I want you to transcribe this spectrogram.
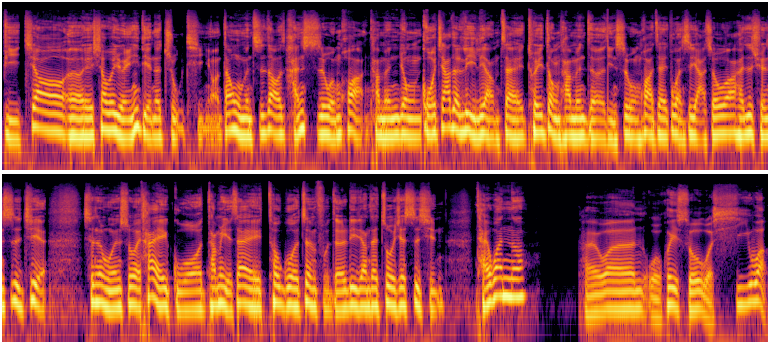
比较呃稍微远一点的主题哦。当我们知道韩食文化，他们用国家的力量在推动他们的饮食文化，在不管是亚洲啊还是全世界，甚至我们说泰国，他们也在透过政府的力量在做一些事情。台湾呢？台湾我会说，我希望，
